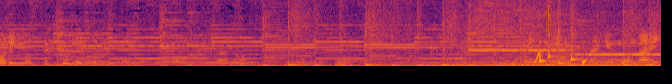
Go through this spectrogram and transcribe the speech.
ぱり寄ってくるんですね、猫ちゃん。うん。ごめんね、何もないよ。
